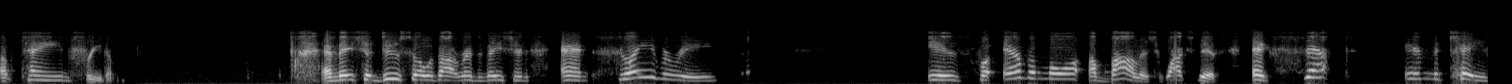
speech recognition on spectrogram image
obtain freedom. And they should do so without reservation. And slavery is forevermore abolished. Watch this. Except in the case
